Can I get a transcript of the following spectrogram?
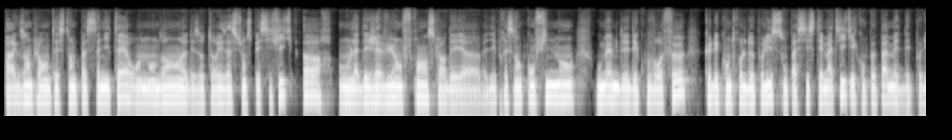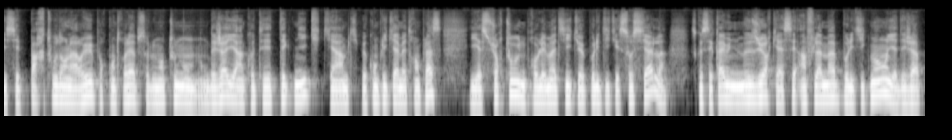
par exemple en testant le pass sanitaire ou en demandant euh, des autorisations spécifiques. Or, on l'a déjà vu en France lors des, euh, des précédents confinements ou même des, couvre-feux que les contrôles de police sont pas systématiques et qu'on peut pas mettre des policiers partout dans la rue pour contrôler absolument tout le monde. Donc déjà, il y a un côté technique qui est un petit peu compliqué à mettre en place. Il y a surtout une problématique politique et sociale parce que c'est quand même une mesure qui est assez inflammable politiquement. Il y a déjà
